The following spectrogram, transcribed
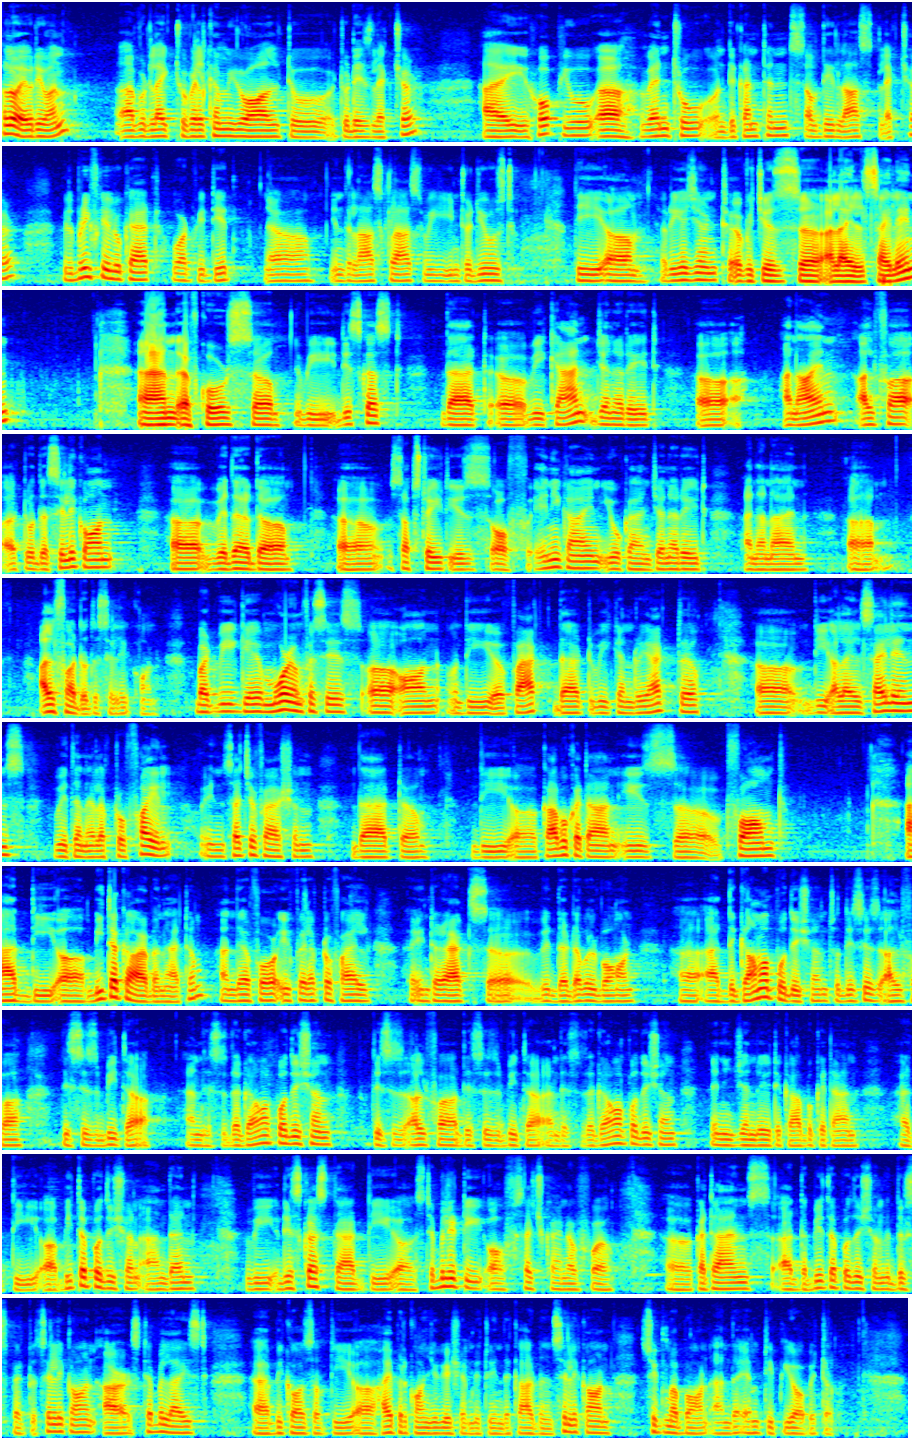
Hello everyone, I would like to welcome you all to today's lecture. I hope you uh, went through the contents of the last lecture. We will briefly look at what we did uh, in the last class we introduced the um, reagent uh, which is uh, allyl silane and of course uh, we discussed that uh, we can generate anion alpha to the silicon uh, whether the uh, substrate is of any kind you can generate an anion um, alpha to the silicon. But we gave more emphasis uh, on the fact that we can react the allyl silanes with an electrophile in such a fashion that uh, the uh, carbocation is uh, formed at the beta carbon atom and therefore if electrophile interacts uh, with the double bond uh, at the gamma position. So, this is alpha, this is beta and this is the gamma position. This is alpha, this is beta and this is the gamma position. Then you generate a carbocation at the uh, beta position and then we discussed that the uh, stability of such kind of uh, uh, cations at the beta position with respect to silicon are stabilized uh, because of the uh, hyperconjugation between the carbon silicon sigma bond and the empty p orbital.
